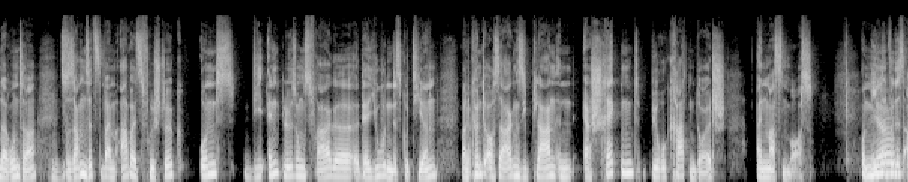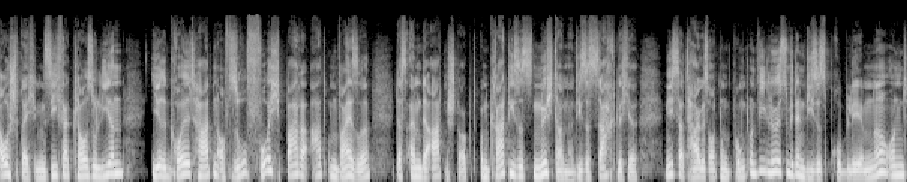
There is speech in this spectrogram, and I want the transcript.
darunter Mhm. zusammensitzen beim Arbeitsfrühstück und die Endlösungsfrage der Juden diskutieren. Man Ja. könnte auch sagen, sie planen in erschreckend Bürokratendeutsch einen Massenmord. Und niemand Ja. will es aussprechen. Sie verklausulieren ihre Gräueltaten auf so furchtbare Art und Weise, dass einem der Atem stockt. Und gerade dieses Nüchterne, dieses Sachliche, nächster Tagesordnungspunkt. Und wie lösen wir denn dieses Problem? Ne? Und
